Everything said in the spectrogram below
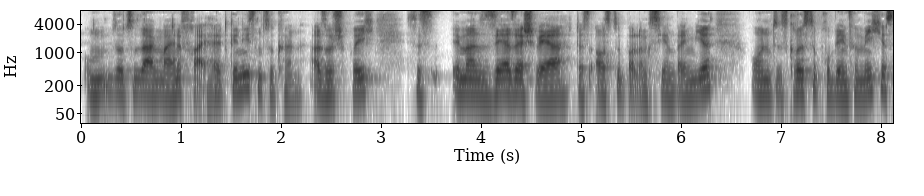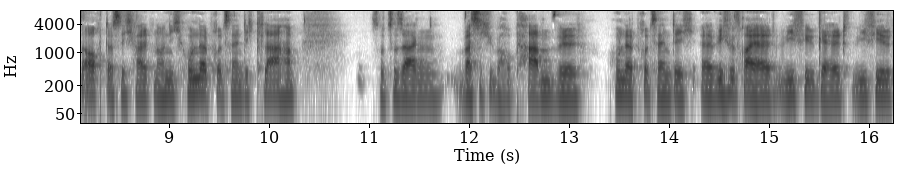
um sozusagen meine Freiheit genießen zu können. Also sprich, es ist immer sehr, sehr schwer, das auszubalancieren bei mir. Und das größte Problem für mich ist auch, dass ich halt noch nicht hundertprozentig klar habe, sozusagen, was ich überhaupt haben will, hundertprozentig, äh, wie viel Freiheit, wie viel Geld, wie viel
